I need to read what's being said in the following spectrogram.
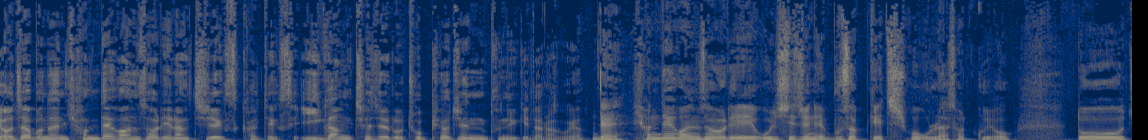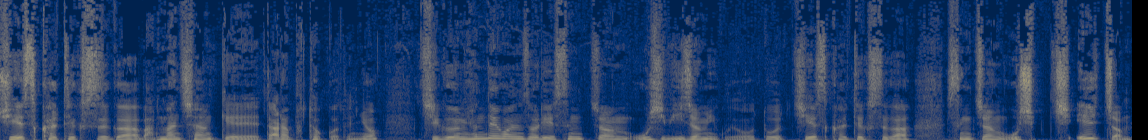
여자분은 현대건설이랑 GX칼텍스 2강 체제로 좁혀진 분위기더라고요. 네, 현대건설이 올 시즌에 무섭게 치고 올라섰고요. 또 GS칼텍스가 만만치 않게 따라붙었거든요. 지금 현대건설이 승점 52점이고요. 또 GS칼텍스가 승점 57점.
